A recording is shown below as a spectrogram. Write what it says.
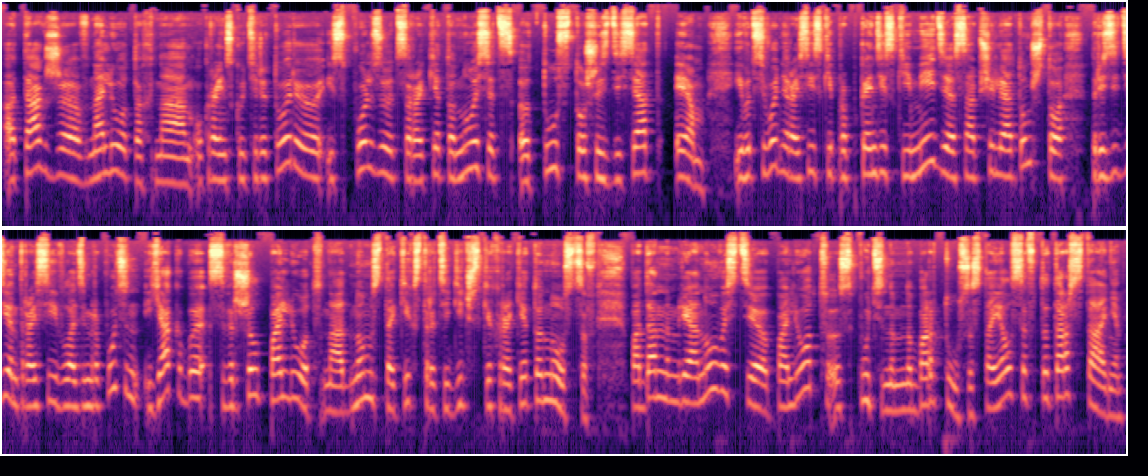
А также в налетах на украинскую территорию используется ракета-носец Ту-160М. И вот сегодня российские пропагандистские медиа сообщили о том, что президент России Владимир Путин якобы совершил полет на одном из таких стратегических ракетоносцев. По данным РИА Новости, полет с Путиным на борту состоялся в Татарстане.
